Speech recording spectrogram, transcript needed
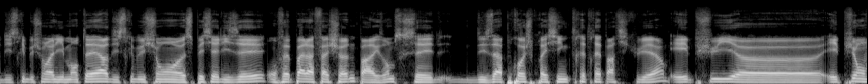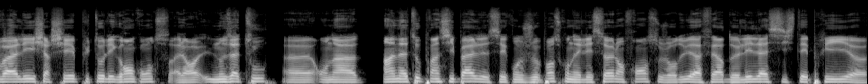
distribution alimentaire, distribution spécialisée. On fait pas la fashion, par exemple, parce que c'est des approches pricing très très particulières. Et puis et puis on va aller chercher plutôt les grands comptes. Alors nos atouts, on a un atout principal, c'est qu'on, je pense qu'on est les seuls en France aujourd'hui à faire de l'élasticité prix euh,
